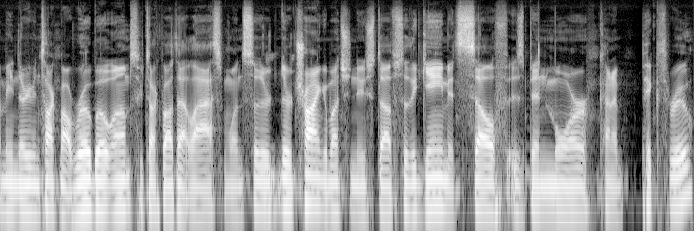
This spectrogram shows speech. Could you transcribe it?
I mean, they're even talking about robo umps. We talked about that last one. So they're, they're trying a bunch of new stuff. So the game itself has been more kind of picked through.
